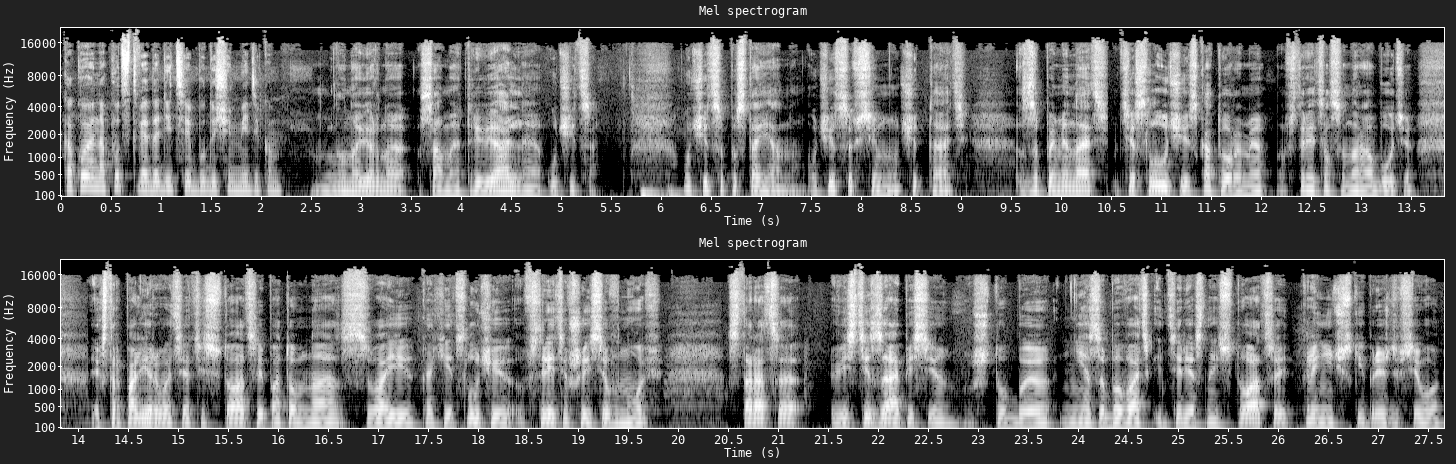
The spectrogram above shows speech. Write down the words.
Какое напутствие дадите будущим медикам? Ну, наверное, самое тривиальное – учиться. Учиться постоянно, учиться всему, читать, запоминать те случаи, с которыми встретился на работе, экстраполировать эти ситуации потом на свои какие-то случаи, встретившиеся вновь, стараться вести записи, чтобы не забывать интересные ситуации, клинические прежде всего,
